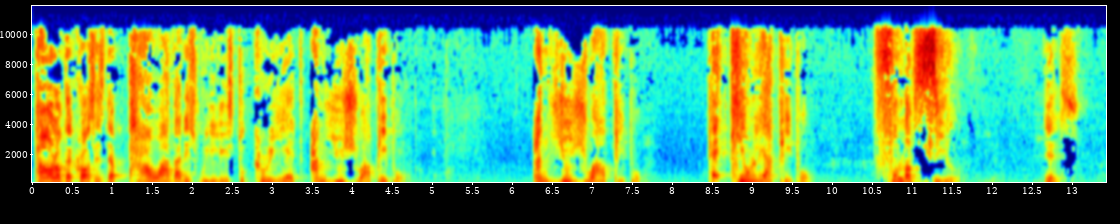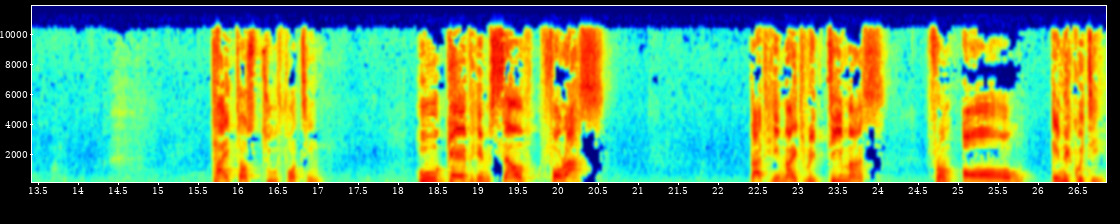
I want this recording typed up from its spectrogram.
Power of the cross is the power that is released to create unusual people. Unusual people. Peculiar people. Full of zeal. Yes. Titus 2:14 Who gave himself for us that he might redeem us from all iniquity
